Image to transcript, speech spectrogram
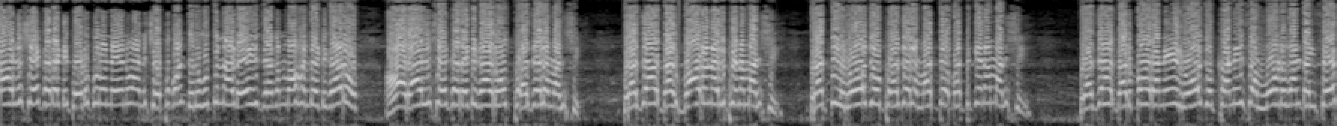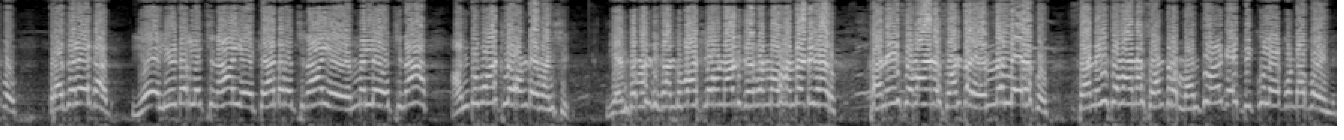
రాజశేఖర రెడ్డి కొడుకును నేను అని చెప్పుకొని తిరుగుతున్నాడే జగన్మోహన్ రెడ్డి గారు? ఆ రాజశేఖర రెడ్డి గారు ప్రజల మనిషి. ప్రజా దర్బారు నడిపిన మనిషి. ప్రతి రోజు ప్రజల మధ్య బతికిన మనిషి. ప్రజా దర్బార్ అని రోజు కనీసం మూడు గంటల సేపు ప్రజలే కాదు. ఏ లీడర్లు వచ్చినా ఏ కేడర్ వచ్చినా ఏ ఎమ్మెల్యే వచ్చినా అందుబాటులో ఉండే మనిషి. ఎంతమందికి అందుబాటులో ఉన్నాడు జగన్మోహన్ రెడ్డి గారు? కనీసమైన సొంత ఎమ్మెల్యేలకు కనీసమైన సొంత మంత్రులకే దిక్కు లేకుండా పోయింది.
